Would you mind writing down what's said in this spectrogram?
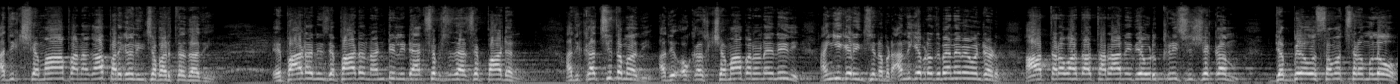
అది క్షమాపణగా పరిగణించబడుతుంది అది. A pardon is a pardon until it accepts as a pardon అది ఖచ్చితం అది. అది ఒక క్షమాపణ అనేది అంగీకరించినప్పుడు. అందుకే బ్రతమైన ఏమంటాడు? ఆ తర్వాత తరాని దేవుడు క్రీస్తు శకం డెబ్బైవ సంవత్సరంలో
